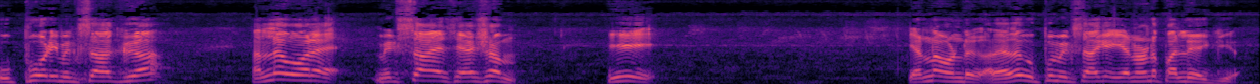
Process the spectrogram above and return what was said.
ഉപ്പുപൊടി മിക്സാക്കുക. നല്ലപോലെ മിക്സായ ശേഷം ഈ എണ്ണ കൊണ്ട് അതായത് ഉപ്പ് മിക്സാക്കി എണ്ണ കൊണ്ട് പല്ല് തേക്കുക.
